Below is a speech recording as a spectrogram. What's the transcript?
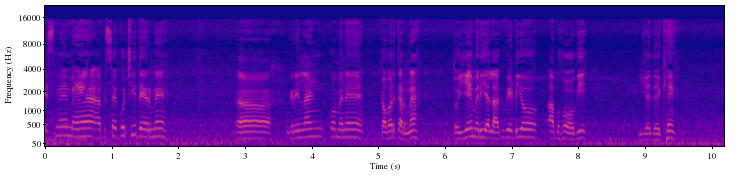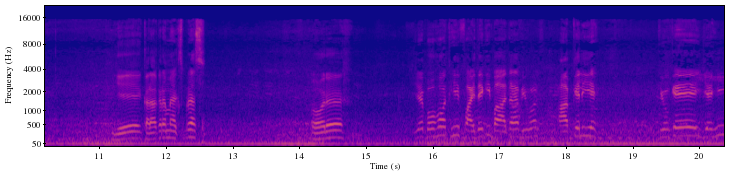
इसमें मैं अब से कुछ ही देर में ग्रीन लाइन को मैंने कवर करना है। तो ये मेरी अलग वीडियो अब होगी। ये देखें। ये कराक्रम एक्सप्रेस। और ये बहुत ही फ़ायदे की बात है व्यूअर्स आपके लिए। क्योंकि यही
